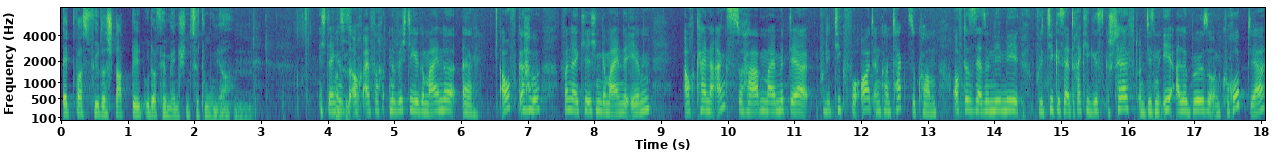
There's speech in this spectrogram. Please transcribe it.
etwas für das Stadtbild oder für Menschen zu tun? Ja? Ich denke, es ist auch einfach eine wichtige Gemeinde, äh, Aufgabe von der Kirchengemeinde eben, auch keine Angst zu haben, mal mit der Politik vor Ort in Kontakt zu kommen. Oft ist es ja so, nee, nee, Politik ist ja dreckiges Geschäft und die sind eh alle böse und korrupt, ja.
